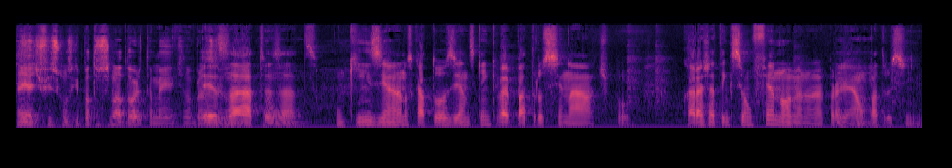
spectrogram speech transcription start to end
É, é difícil conseguir patrocinador também aqui no Brasil. né? Exato, Então, exato. Com 15 anos, 14 anos, quem que vai patrocinar? Tipo, o cara já tem que ser um fenômeno, né, pra ganhar um Uhum. patrocínio.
